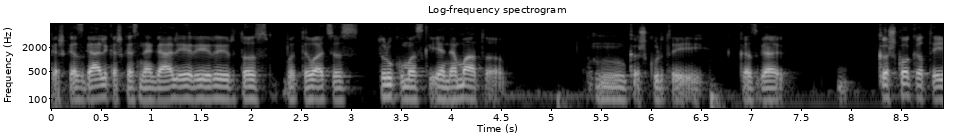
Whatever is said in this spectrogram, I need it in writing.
kažkas gali, kažkas negali ir, ir, ir tos motivacijos trūkumas, kai jie nemato kažkur tai, kas gali, kažkokio tai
